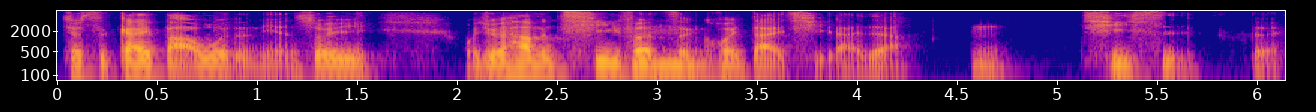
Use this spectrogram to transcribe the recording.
就是该把握的年，所以我觉得他们气氛整个会带起来，这样，嗯，气势对。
